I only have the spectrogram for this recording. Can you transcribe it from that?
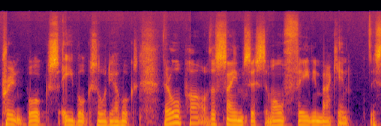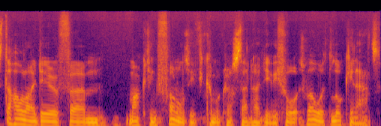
Print books, ebooks, audiobooks, they're all part of the same system, all feeding back in. This is the whole idea of um, marketing funnels. If you come across that idea before, it's well worth looking at.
